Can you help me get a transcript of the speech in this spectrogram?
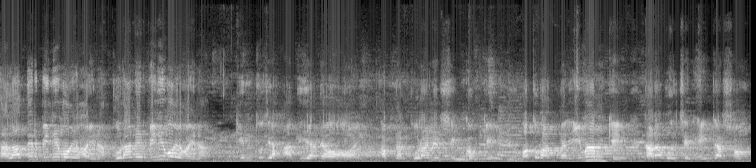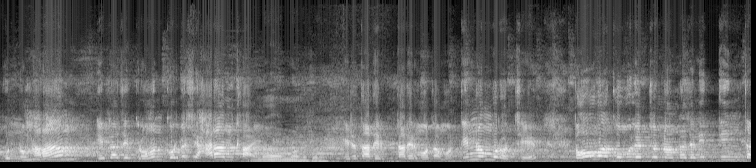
সালাতের বিনিময় হয় না, কোরআনের বিনিময় হয় না, কিন্তু যে হাদিয়া দেওয়া হয় আপনার কোরআনের শিক্ষককে অথবা আপনার ইমামকে, তারা বলছেন এইটা সম্পূর্ণ হারাম এটা যে গ্রহণ করবে সে হারাম খায়। না মনে করি এটা তাদের তাদের মতামত। তিন নম্বর হচ্ছে তওবা কবুলের জন্য আমরা জানি তিনটা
